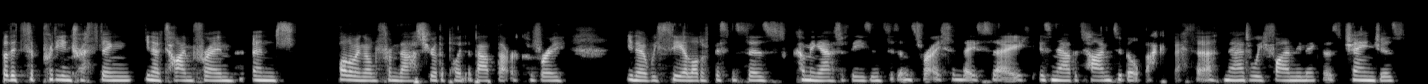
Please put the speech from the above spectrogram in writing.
but it's a pretty interesting, you know, time frame. And following on from that, your other point about that recovery, you know, we see a lot of businesses coming out of these incidents, right? And they say, is now the time to build back better? Now do we finally make those changes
